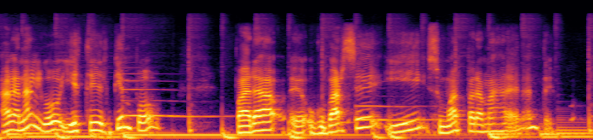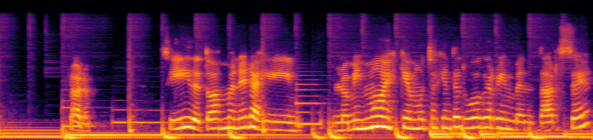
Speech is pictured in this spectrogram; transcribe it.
hagan algo y este es el tiempo para ocuparse y sumar para más adelante. Claro. Sí, de todas maneras. Y lo mismo es que mucha gente tuvo que reinventarse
